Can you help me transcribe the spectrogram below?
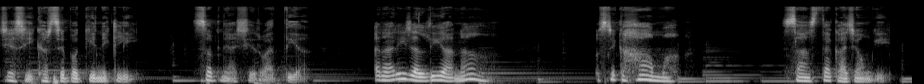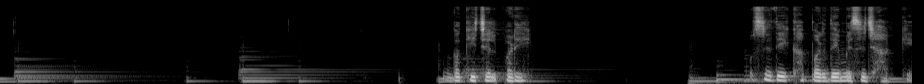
जैसे घर से बग्गी निकली, सबने आशीर्वाद दिया। अनारी, जल्दी आना। उसने कहा हाँ अम्मा सांस तक आ जाऊँगी। बग्गी चल पड़ी। उसने देखा पर्दे में से झाँक के।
